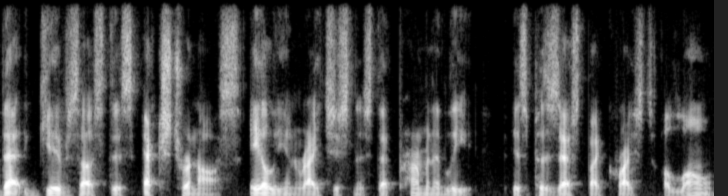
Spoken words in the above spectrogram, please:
that gives us this extra nos, alien righteousness that permanently is possessed by Christ alone.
